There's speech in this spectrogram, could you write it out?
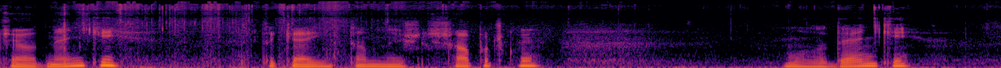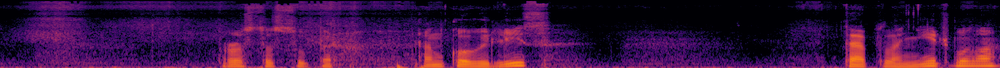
Ще одненький. Такий темною шапочкою. Молоденький. Просто супер. Ранковий ліс. Тепла ніч була.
